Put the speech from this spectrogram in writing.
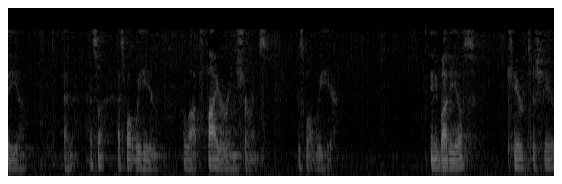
the, uh, that- that's, a, that's what we hear a lot. Fire insurance is what we hear. Anybody else care to share?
